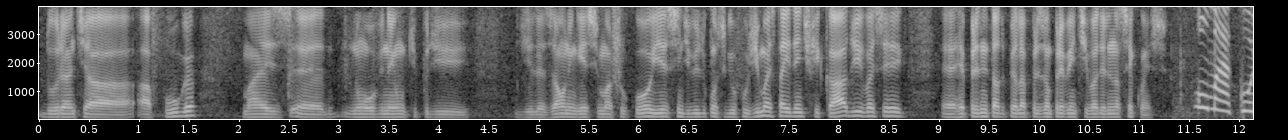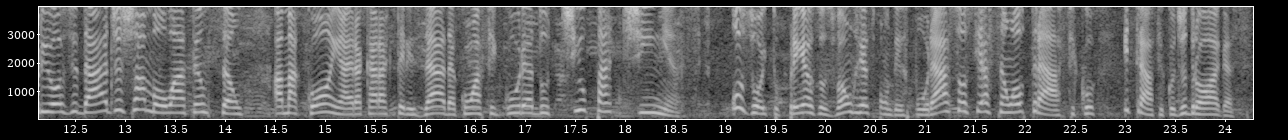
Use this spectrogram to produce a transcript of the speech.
durante a, a fuga, mas é, não houve nenhum tipo de, de lesão, ninguém se machucou e esse indivíduo conseguiu fugir, mas está identificado e vai ser é, representado pela prisão preventiva dele na sequência. Uma curiosidade chamou a atenção. A maconha era caracterizada com a figura do tio Patinhas. Os oito presos vão responder por associação ao tráfico e tráfico de drogas.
